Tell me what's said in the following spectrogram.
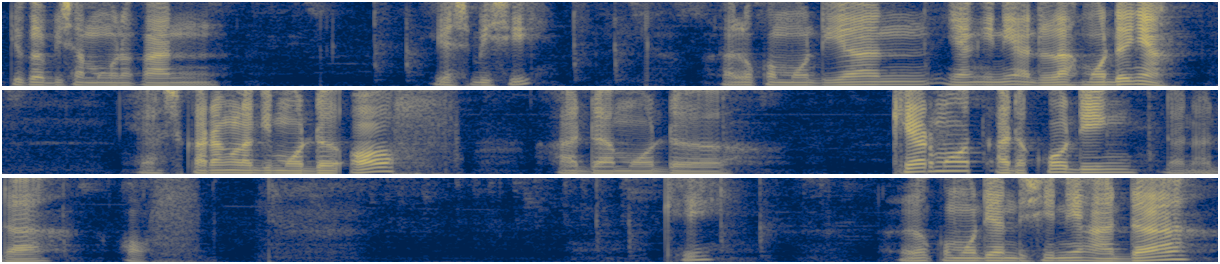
juga bisa menggunakan USB-C lalu kemudian yang ini adalah modenya ya sekarang lagi mode off ada mode care mode, ada coding, dan ada off. Oke. Lalu kemudian di sini ada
